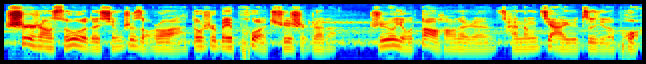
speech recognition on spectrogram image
世上所有的行尸走肉啊，都是被魄驱使着的。只有有道行的人，才能驾驭自己的魄。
